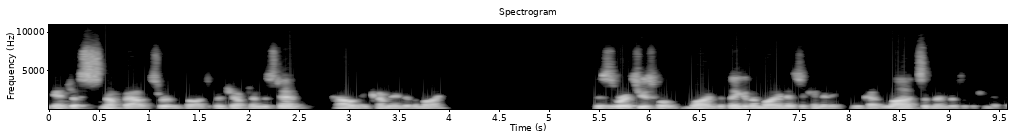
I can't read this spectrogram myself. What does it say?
You can't just snuff out certain thoughts, but you have to understand how they come into the mind. This is where it's useful, one, to think of the mind as a committee. You've got lots of members of the committee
